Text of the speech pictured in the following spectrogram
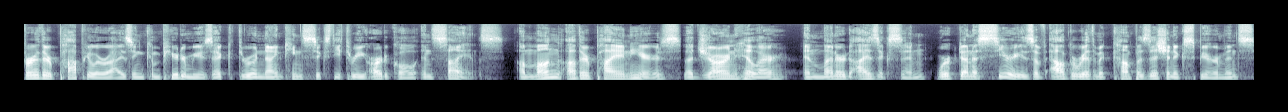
further popularizing computer music through a 1963 article in Science. Among other pioneers, Lejaren Hiller and Leonard Isaacson worked on a series of algorithmic composition experiments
